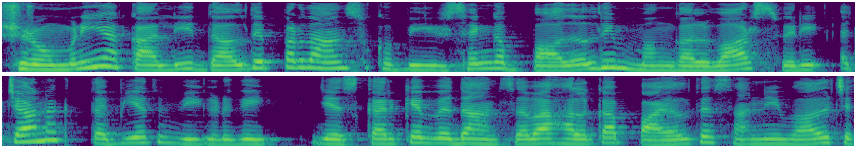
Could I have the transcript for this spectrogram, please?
ਸ਼੍ਰੋਮਣੀ ਅਕਾਲੀ ਦਲ ਦੇ ਪ੍ਰਧਾਨ ਸੁਖਬੀਰ ਸਿੰਘ ਬਾਦਲ ਦੀ ਮੰਗਲਵਾਰ ਸਵੇਰੇ ਅਚਾਨਕ ਤਬੀਅਤ ਵਿਗੜ ਗਈ, ਜਿਸ ਕਰਕੇ ਵਿਧਾਨ ਸਭਾ ਹਲਕਾ ਪਾਇਲ ਤੇ ਸਾਨੀਵਾਲ 'ਚ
